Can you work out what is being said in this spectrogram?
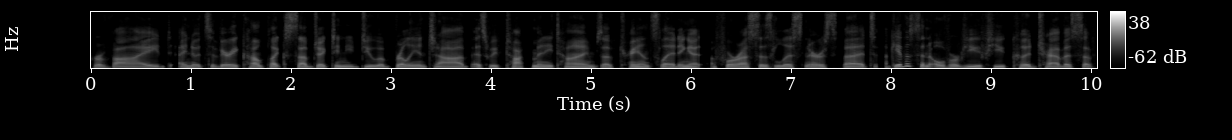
provide i know it's a very complex subject and you do a brilliant job as we've talked many times of translating it for us as listeners but give us an overview if you could travis of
